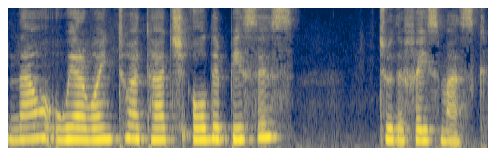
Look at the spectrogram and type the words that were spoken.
Now we are going to attach all the pieces to the face mask.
